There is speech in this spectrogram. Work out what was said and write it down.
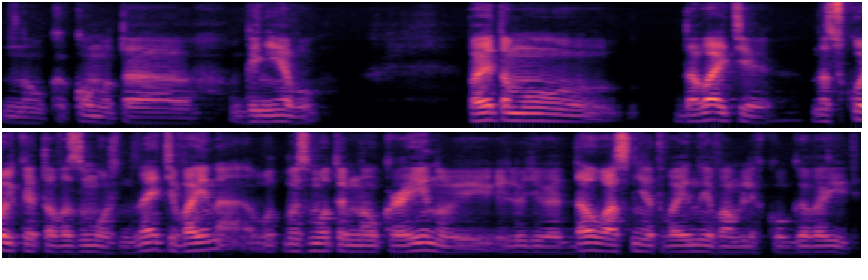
ну, какому-то гневу. Поэтому давайте, насколько это возможно. Знаете, война, вот мы смотрим на Украину, и люди говорят, да, у вас нет войны, вам легко говорить.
